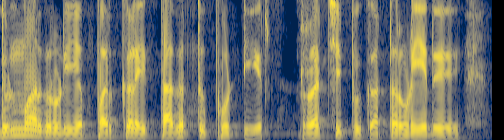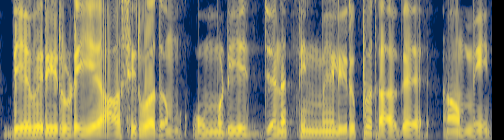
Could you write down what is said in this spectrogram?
துன்மார்கருடைய பற்களை தகர்த்து போட்டீர். ரட்சிப்பு கர்த்தருடையது. தேவரீருடைய ஆசீர்வாதம் உம்முடைய ஜனத்தின் மேல் இருப்பதாக. ஆமீன்.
